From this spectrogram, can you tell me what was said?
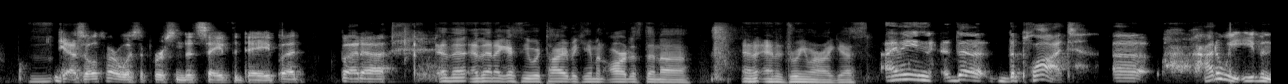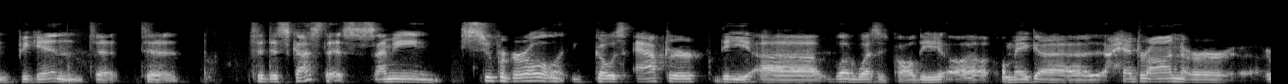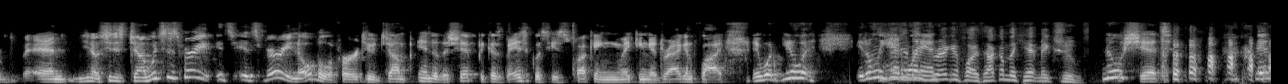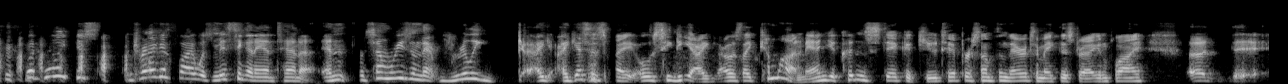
Yeah, Zoltar was the person that saved the day, but but uh, And then and then I guess he retired, became an artist and a and, and a dreamer, I guess. I mean the the plot. Uh, how do we even begin to to to discuss this. I mean, Supergirl goes after the uh, what was it called the uh, Omega Hedron or, and you know she just jumped, which is very it's it's very noble of her to jump into the ship because basically she's fucking making a dragonfly. And what you know what it only had one ant- dragonflies. How come they can't make shoes? no shit. and what really just the dragonfly was missing an antenna, and for some reason that really. I, I guess it's my OCD. I, I was like, come on, man, you couldn't stick a Q-tip or something there to make this dragonfly. Uh,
